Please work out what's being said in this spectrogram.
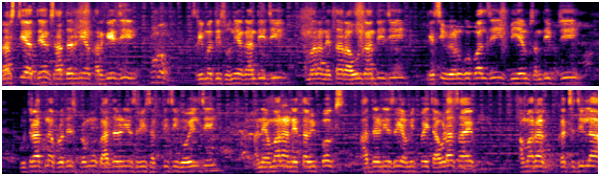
રાષ્ટ્રીય અધ્યક્ષ આદરણીય ખરગેજી, શ્રીમતી સોનિયા ગાંધીજી, અમારા નેતા Rahul Gandhiji K C Venugopalji B M Sandeepji, ગુજરાતના પ્રદેશ પ્રમુખ આદરણીય શ્રી શક્તિસિંહ ગોયલજી અને અમારા નેતા વિપક્ષ આદરણીય શ્રી અમિતભાઈ ચાવડા સાહેબ, અમારા કચ્છ જિલ્લા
